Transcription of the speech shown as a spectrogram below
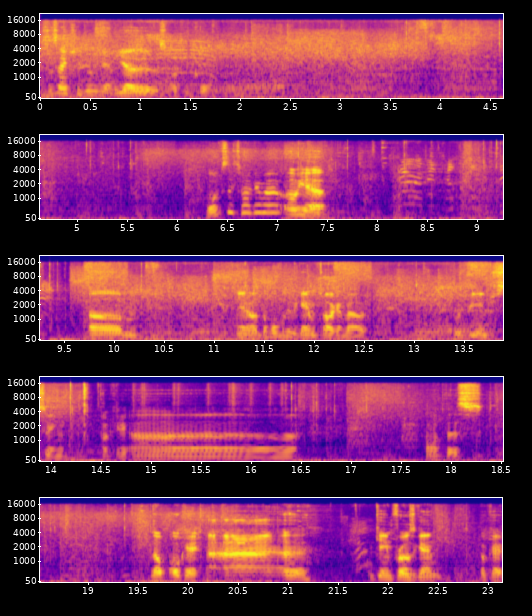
Is this actually doing it? Yeah, it is. Okay, cool. What was I talking about? Oh, yeah. Um, you know, the whole the game I'm talking about would be interesting. Okay, uh... I want this. Nope, okay. Uh, game froze again. Okay.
